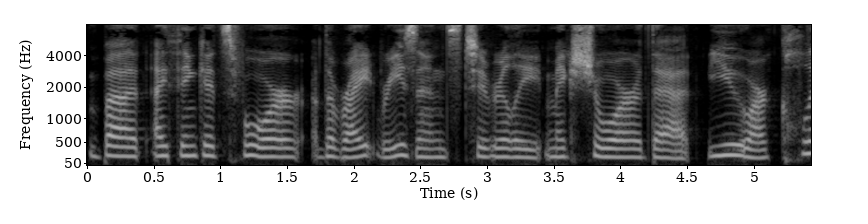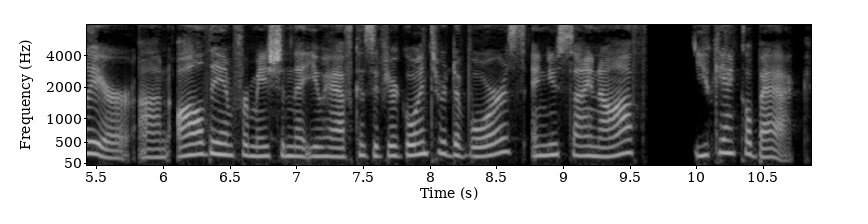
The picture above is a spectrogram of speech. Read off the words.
but i think it's for the right reasons to really make sure that you are clear on all the information that you have because if you're going through a divorce and you sign off you can't go back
